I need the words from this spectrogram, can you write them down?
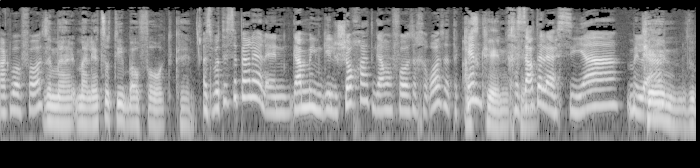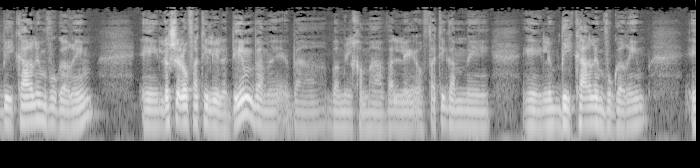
רק בהופעות? זה מא- מאלץ אותי בהופעות, כן. אז בוא תספר לי עליהן, גם עם גיל שוחט, גם הופעות אחרות, אתה אז כן, כן, חזרת כן. לעשייה מלאה. כן, ובעיקר למבוגרים. אה, לא שלא הופעתי לילדים במלחמה, אבל אה, הופעתי גם אה, אה, בעיקר למבוגרים. אה,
